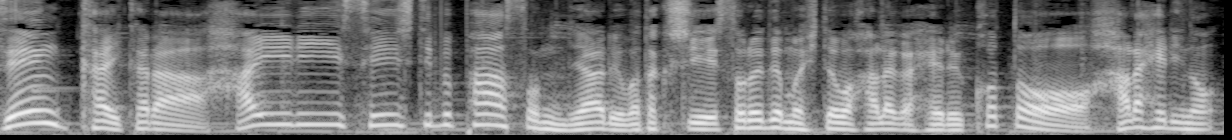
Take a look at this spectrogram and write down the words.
前回からハイリーセンシティブパーソンである私、それでも人は腹が減ること、腹減りの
